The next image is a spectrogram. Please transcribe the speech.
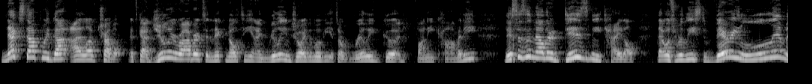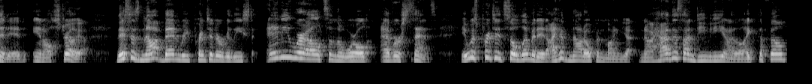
Next up, we've got I Love Trouble. It's got Julia Roberts and Nick Nolte, and I really enjoyed the movie. It's a really good, funny comedy. This is another Disney title that was released very limited in Australia. This has not been reprinted or released anywhere else in the world ever since. It was printed so limited, I have not opened mine yet. Now, I had this on DVD and I like the film,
